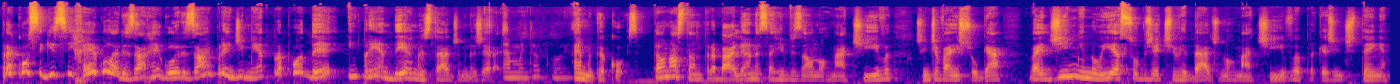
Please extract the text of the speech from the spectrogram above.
para conseguir se regularizar, regularizar o empreendimento para poder empreender no estado de Minas Gerais. É muita coisa. É muita coisa. Então, nós estamos trabalhando essa revisão normativa, a gente vai enxugar, vai diminuir a subjetividade normativa para que a gente tenha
